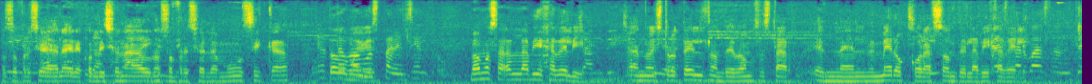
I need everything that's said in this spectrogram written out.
Nos ofreció el aire acondicionado, nos ofreció la música, todo muy bien. vamos para el centro. Vamos a la vieja Delhi, a nuestro hotel donde vamos a estar, en el mero corazón de la Va a vieja estar Delhi. bastante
